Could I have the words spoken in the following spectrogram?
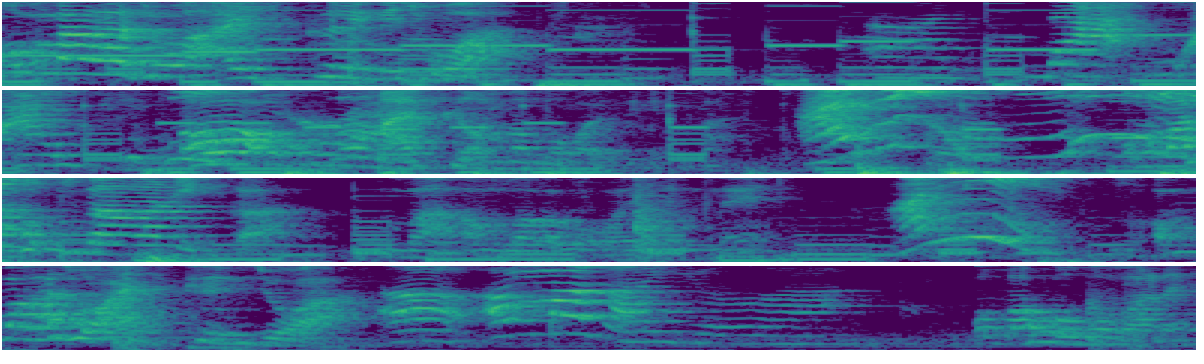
엄마가 좋아 아이스크림이 좋아 어, 나 이 아이스크림 어 좋아. 그럼 아이스크림 엄마 먹어야 되겠다 아니. 엄마 속상하니까 엄마 엄마가 먹어야겠네 아니. 엄마가 좋아 아이스크림이 좋아 어, 엄마가 좋아. 엄마 보고 말해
